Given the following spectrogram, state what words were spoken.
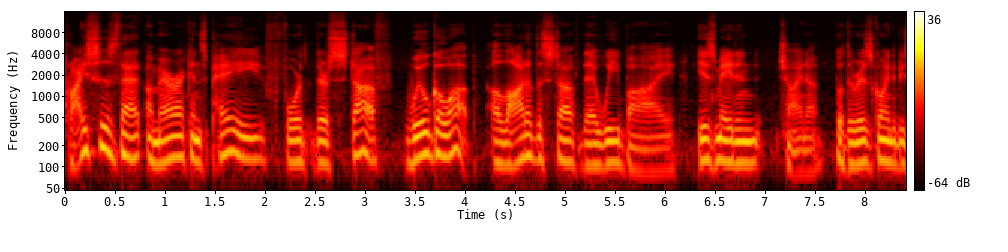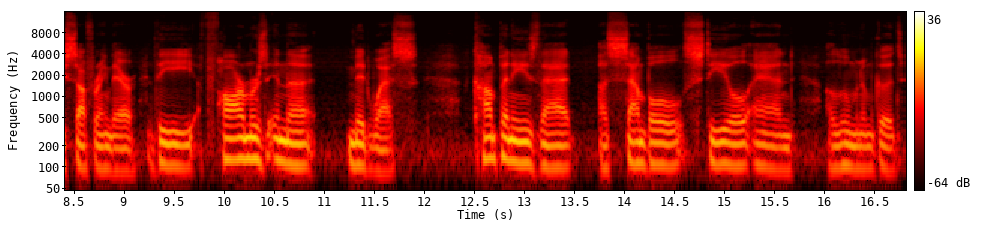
prices that Americans pay for their stuff will go up. A lot of the stuff that we buy is made in China, but there is going to be suffering there. The farmers in the Midwest, companies that assemble steel and aluminum goods,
